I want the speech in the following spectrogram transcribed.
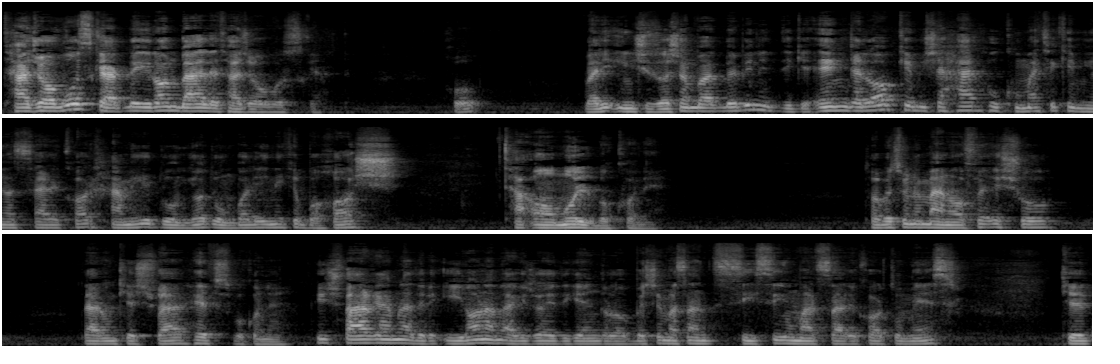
تجاوز کرد به ایران بله تجاوز کرد. خب ولی این چیزاشم باید ببینید دیگه. انقلاب که میشه هر حکومتی که میاد سر کار همه دنیا دنبال اینه که باهاش تعامل بکنه. تا بتونه منافعش رو در اون کشور حفظ بکنه. هیچ فرقی هم نداره. ایران هم اگه جای دیگه انقلاب بشه مثلا سیسی اومد سر کار تو مصر که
